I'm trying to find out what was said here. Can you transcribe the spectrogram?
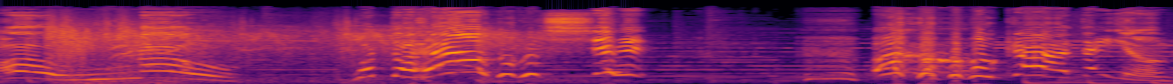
Oh no! What the hell? shit! Oh god damn!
